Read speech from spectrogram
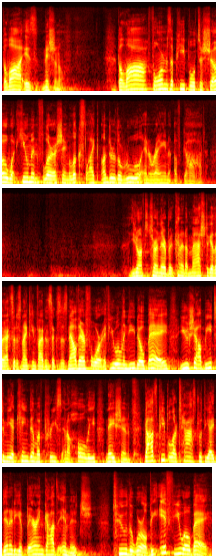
the law is missional. The law forms a people to show what human flourishing looks like under the rule and reign of God. You don't have to turn there, but kind of to mash together Exodus 19, 5 and 6 says, Now therefore, if you will indeed obey, you shall be to me a kingdom of priests and a holy nation. God's people are tasked with the identity of bearing God's image to the world. The if you obey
